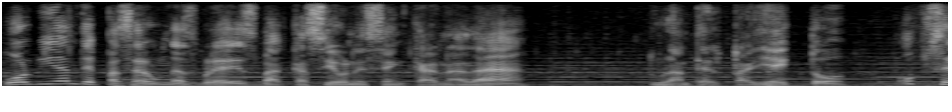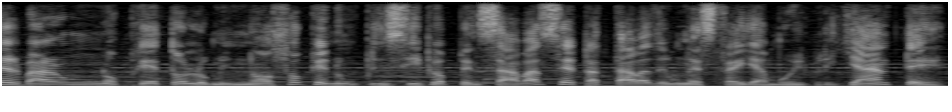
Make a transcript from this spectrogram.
volvían de pasar unas breves vacaciones en Canadá. Durante el trayecto, observaron un objeto luminoso que en un principio pensaba se trataba de una estrella muy brillante.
